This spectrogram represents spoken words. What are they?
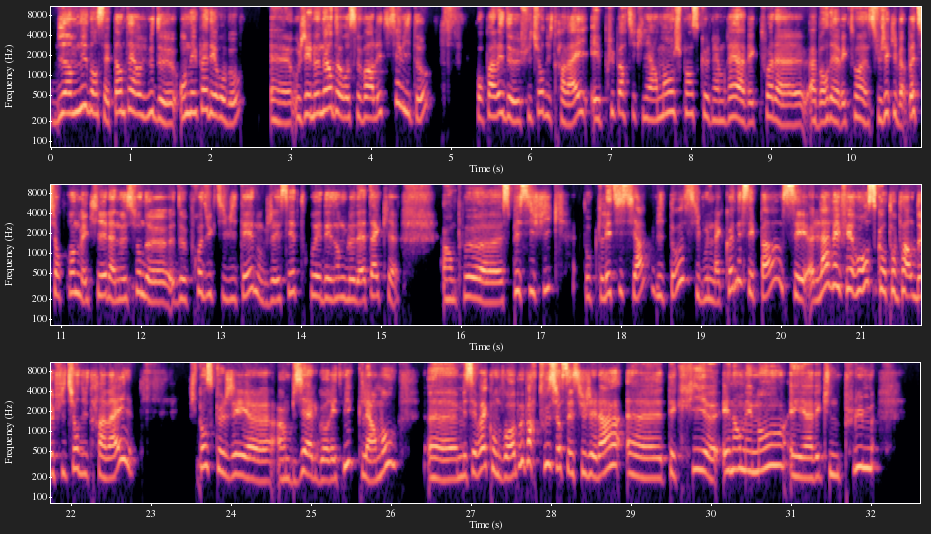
Bienvenue dans cette interview de On n'est pas des robots, euh, où j'ai l'honneur de recevoir Laetitia Vito pour parler de futur du travail et plus particulièrement, je pense que j'aimerais avec toi aborder avec toi un sujet qui va pas te surprendre, mais qui est la notion de, de productivité. Donc j'ai essayé de trouver des angles d'attaque un peu euh, spécifiques. Donc Laetitia Vito, si vous ne la connaissez pas, c'est la référence quand on parle de futur du travail. Je pense que j'ai euh, un biais algorithmique, clairement, euh, mais c'est vrai qu'on te voit un peu partout sur ces sujets-là. Euh, T'écris euh, énormément et avec une plume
